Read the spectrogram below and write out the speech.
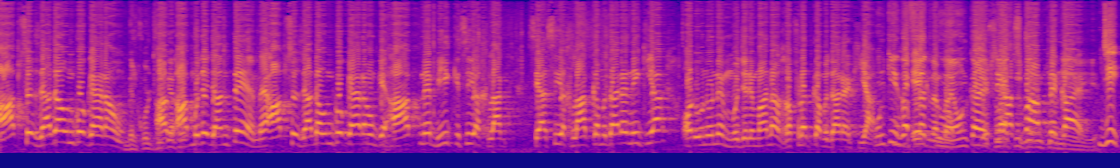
आपसे ज़्यादा उनको कह रहा हूँ। बिल्कुल ठीक है आप। मुझे जानते हैं मैं आपसे ज़्यादा उनको कह रहा हूँ कि आपने भी किसी अखलाक सियासी अखलाक का मुजाहरा नहीं किया और उन्होंने मुजरिमाना गफलत का मुजाहरा किया। उनकी गफलत क्यों है? उनका आपने कहा है जी।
